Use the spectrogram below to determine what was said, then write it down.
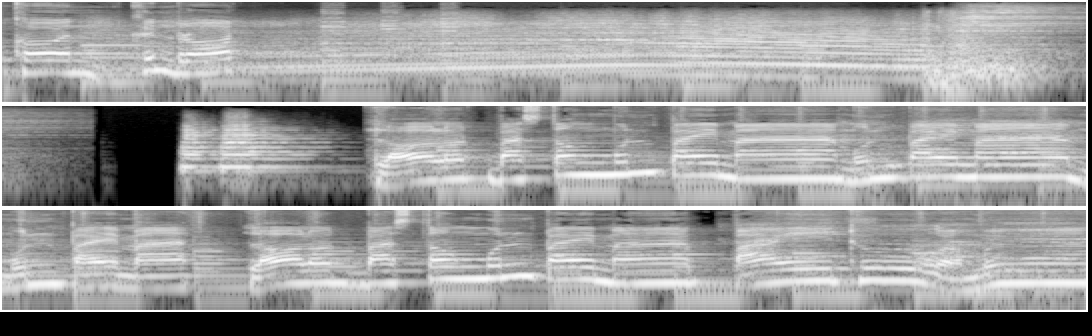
ทุกคนขึ้นรถ ล้อรถบัสต้องหมุนไปมา หมุนไปมา หมุนไปมา ล้อรถบัสต้องหมุนไปมา ไปทั่วเมือง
